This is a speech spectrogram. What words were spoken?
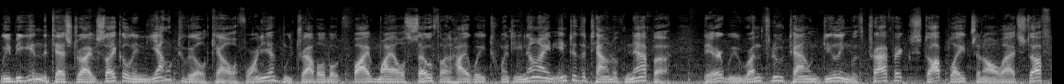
We begin the test drive cycle in Yountville, California. We travel about five miles south on Highway 29 into the town of Napa. There, we run through town dealing with traffic, stoplights, and all that stuff,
